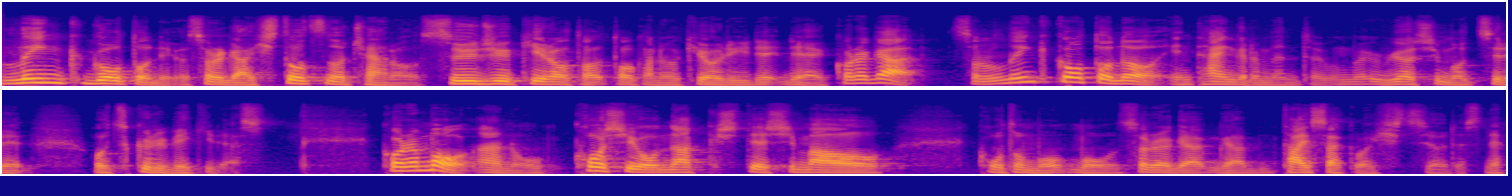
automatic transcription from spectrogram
リンクごとに、それが一つのチャンネル、数十キロとかの距離で、でこれが、そのリンクごとのエンタングルメント、量子もつれを作るべきです。これも、あの、腰をなくしてしまうことも、もう、それがが対策は必要ですね。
